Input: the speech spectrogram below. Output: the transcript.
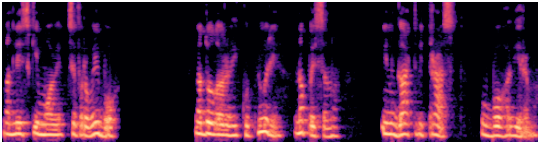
в англійській мові, цифровий Бог. На доларовій купюрі написано In God we trust, у Бога віримо.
